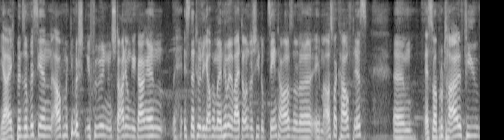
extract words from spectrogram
Ja, ich bin so ein bisschen auch mit gemischten Gefühlen ins Stadion gegangen. Ist natürlich auch immer ein himmelweiter Unterschied, ob 10.000 oder eben ausverkauft ist. Ähm, es war brutal viel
